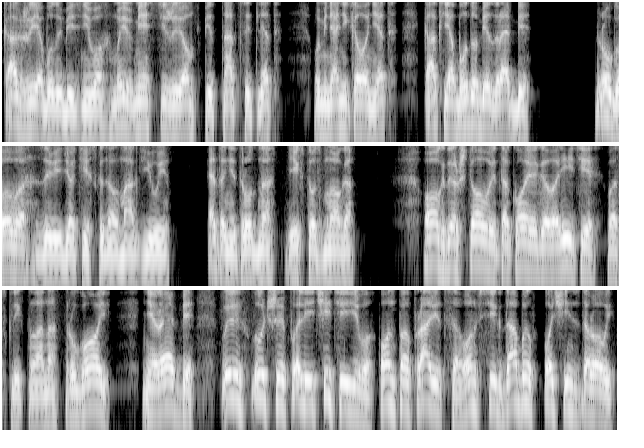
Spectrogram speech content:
Как же я буду без него? Мы вместе живем пятнадцать лет. У меня никого нет. Как я буду без Рэбби? — Другого заведете, — сказал Мак Дьюи. — Это нетрудно, их тут много. — Ох, да что вы такое говорите! — воскликнула она. — Другой! не Рэбби. Вы лучше полечите его, он поправится, он всегда был очень здоровый.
